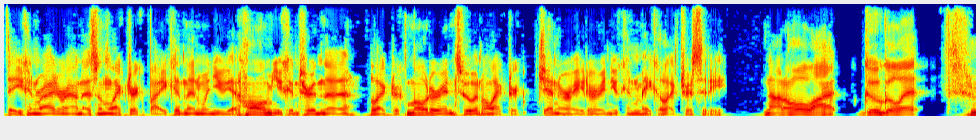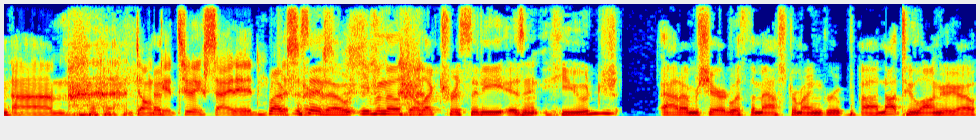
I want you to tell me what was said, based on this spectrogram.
that you can ride around as an electric bike. And then when you get home, you can turn the electric motor into an electric generator and you can make electricity. Not a whole lot. Google it. um, don't get too excited. I have to say though, even though the electricity isn't huge, Adam shared with the mastermind group uh, not too long ago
